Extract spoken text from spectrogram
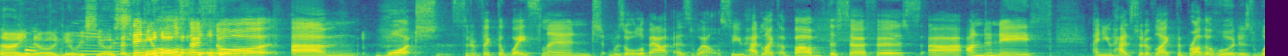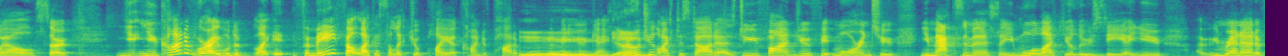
I know they were so But then you also saw um, what sort of like the wasteland was all about as well. So you had like above the surface, uh, underneath, and you had sort of like the brotherhood as well. So you, you kind of were able to like it, for me felt like a select your player kind of part of the video Mm, game. yeah. Who would you like to start as? Do you find you fit more into your Maximus? Are you more like your Lucy? Are you you ran out of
